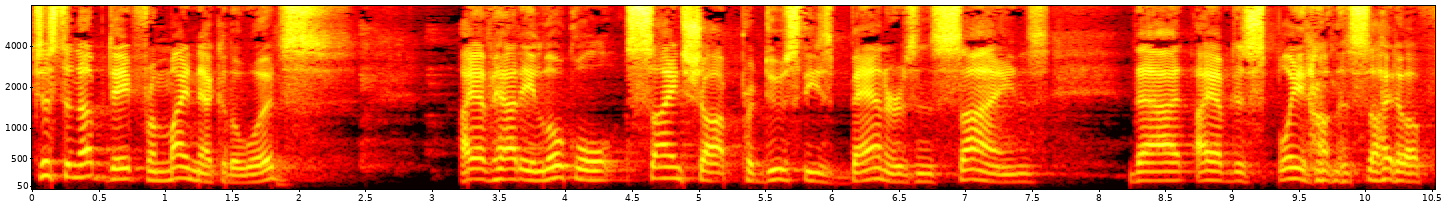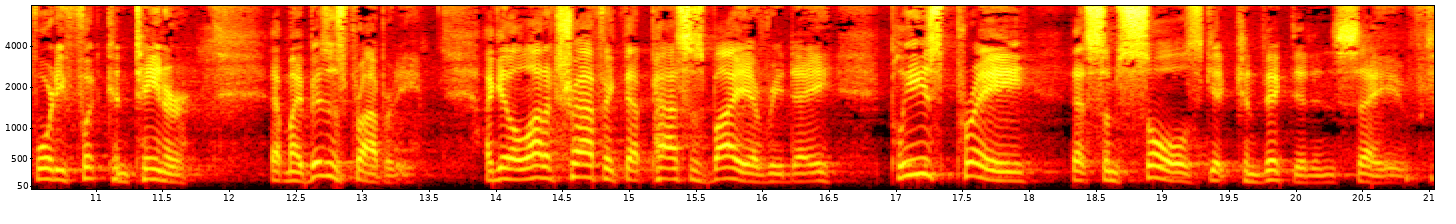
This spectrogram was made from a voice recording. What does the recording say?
just an update from my neck of the woods. I have had a local sign shop produce these banners and signs that I have displayed on the side of a 40 foot container at my business property. I get a lot of traffic that passes by every day. Please pray that some souls get convicted and saved.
